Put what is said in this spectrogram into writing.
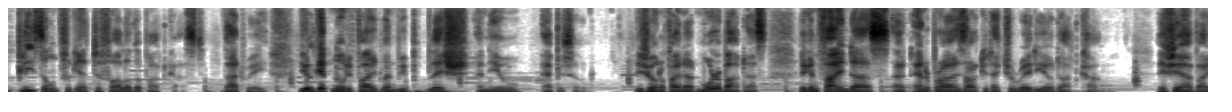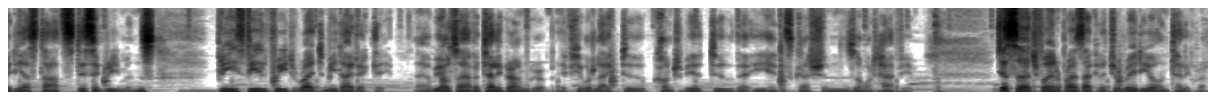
please don't forget to follow the podcast. That way, you'll get notified when we publish a new episode. If you want to find out more about us, you can find us at enterprisearchitectureradio.com. If you have ideas, thoughts, disagreements, please feel free to write to me directly. Uh, we also have a Telegram group if you would like to contribute to the EA discussions or what have you. Just search for Enterprise Architecture Radio on Telegram.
